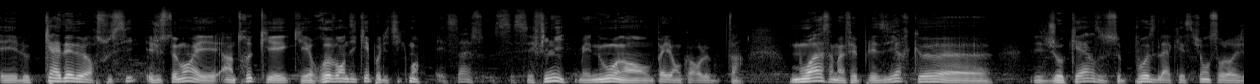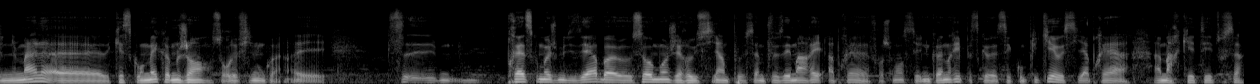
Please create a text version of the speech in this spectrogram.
et le cadet de leurs soucis et justement est un truc qui est, est revendiqué politiquement et ça c'est fini mais nous on en paye encore le enfin moi ça m'a fait plaisir que euh, les Jokers se posent la question sur l'origine du mal euh, qu'est-ce qu'on met comme genre sur le film quoi presque moi je me disais ah bah ça au moins j'ai réussi un peu ça me faisait marrer. Après euh, franchement c'est une connerie parce que c'est compliqué aussi après à, à marketer tout ça.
